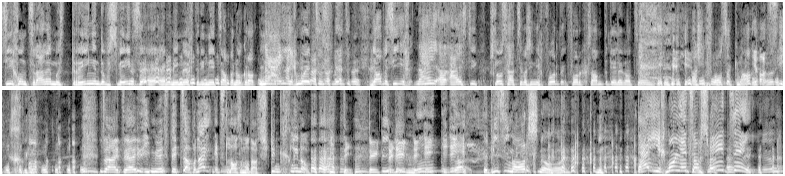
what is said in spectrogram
Sie kommt zu rennen, muss dringend aufs WC. Äh, äh, wir möchten ihn jetzt aber noch gerade. Nein, ich muss jetzt aufs WC. Ja, aber sie, ich, nein, äh, eins. Am Schluss hat sie wahrscheinlich vor, vor der gesamten Delegation hast du die Hose gemacht. Ja, oder? sicher. Sagt sie, ja, ich müsste jetzt aber, nein, jetzt lassen wir das Stückchen noch. Bitte. Ja, der Bissi Marsch noch. oder? Nein, ich muss jetzt aufs WC.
